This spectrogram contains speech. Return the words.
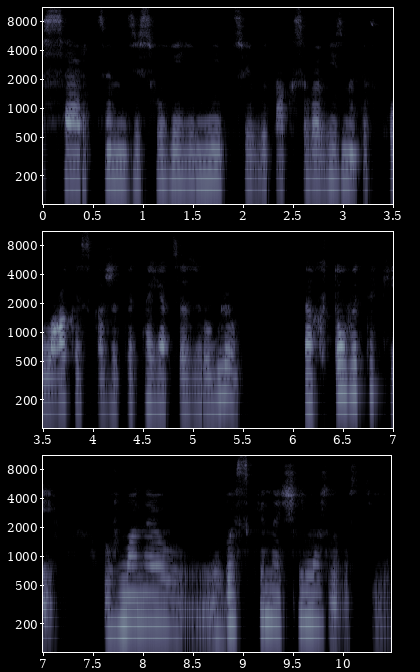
серцем, зі своєю міцю. Ви так себе візьмете в кулак і скажете, та я це зроблю. Та хто ви такі? В мене безкінечні можливості є.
